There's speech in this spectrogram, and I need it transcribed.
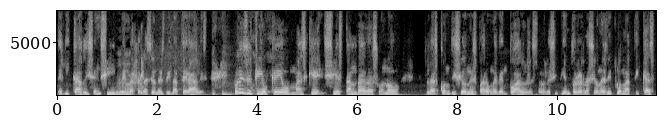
delicado y sensible en las relaciones bilaterales. Por eso es que yo creo más que si están dadas o no las condiciones para un eventual restablecimiento de relaciones diplomáticas,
